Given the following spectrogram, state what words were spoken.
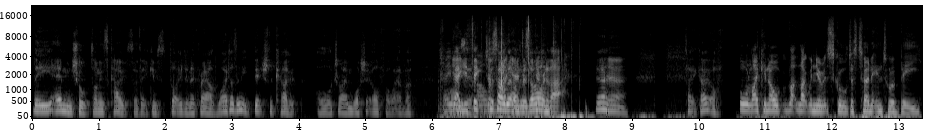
the M chalked on his coat so that he can be spotted in a crowd, why doesn't he ditch the coat or try and wash it off or whatever? Or Yeah, you think Just just, hold like, it yeah, under just his get rid arm. of that. Yeah, Yeah. take the coat off. Or like in old, like, like when you're at school, just turn it into a bee.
